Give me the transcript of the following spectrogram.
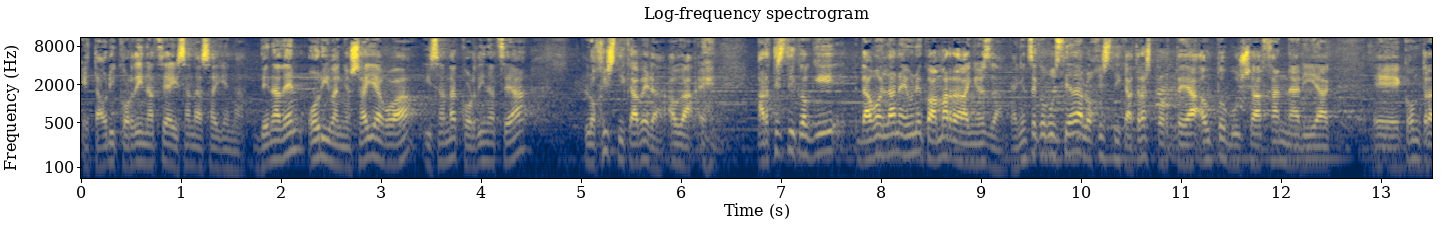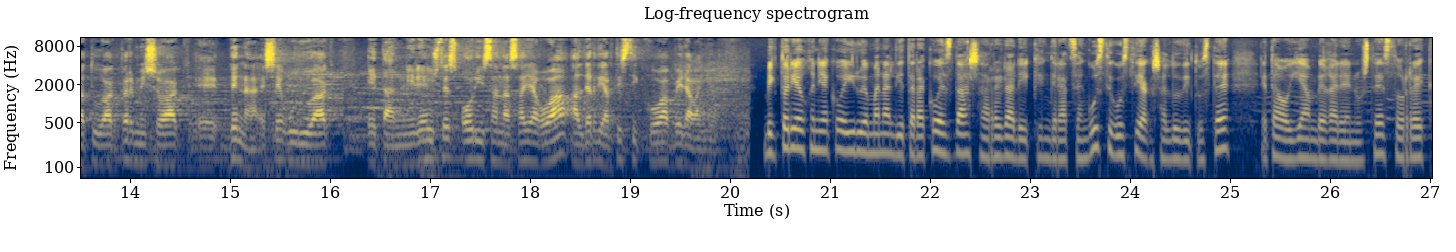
eta hori koordinatzea izan da zaiena. Dena den, hori baino zailagoa izan da koordinatzea logistika bera, hau da, eh, artistikoki dagoen lana euneko amarra baino ez da. Gainontzeko guztia da logistika, transportea, autobusa, janariak, e, kontratuak, permisoak, e, dena, eseguruak, eta nire ustez hori izan da zailagoa alderdi artistikoa bera baino. Victoria Eugeniako hiru emanaldietarako ez da sarrerarik geratzen guzti guztiak saldu dituzte eta hoian begaren ustez horrek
